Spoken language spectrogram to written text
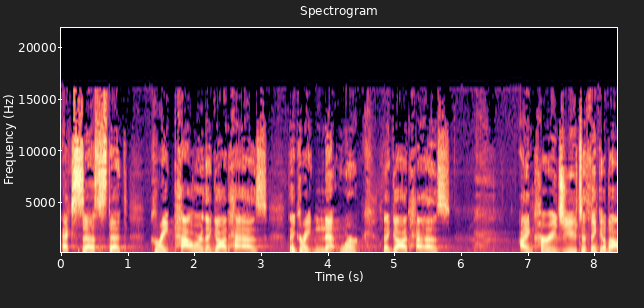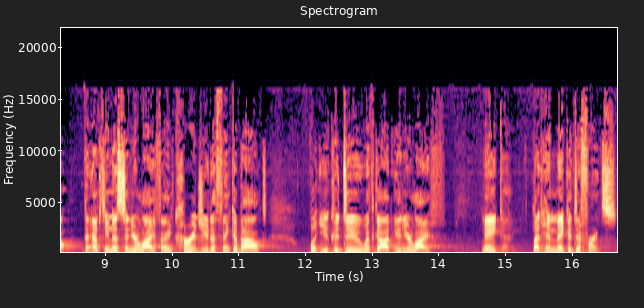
Access that great power that God has, that great network that God has. I encourage you to think about the emptiness in your life. I encourage you to think about what you could do with God in your life make, let Him make a difference.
